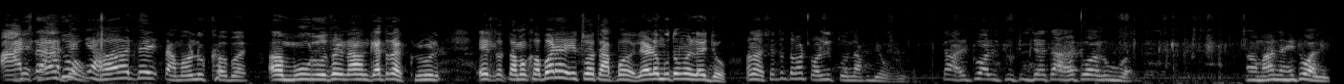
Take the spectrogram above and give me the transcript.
આટલા જો. જગ્યા હદ તમારું ખબર. આ હું રોજ ના અંગાત રાખું એટલે તમને ખબર હે એ ચો તાપ લેડો હું તમને લઈ જાઉં. અને હશે તો તમારે ટોલી તો નાખ દેવું તારી ટોલી તૂટી જાય તારા ટોલું હોય. અમાર નહીં ટોલી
